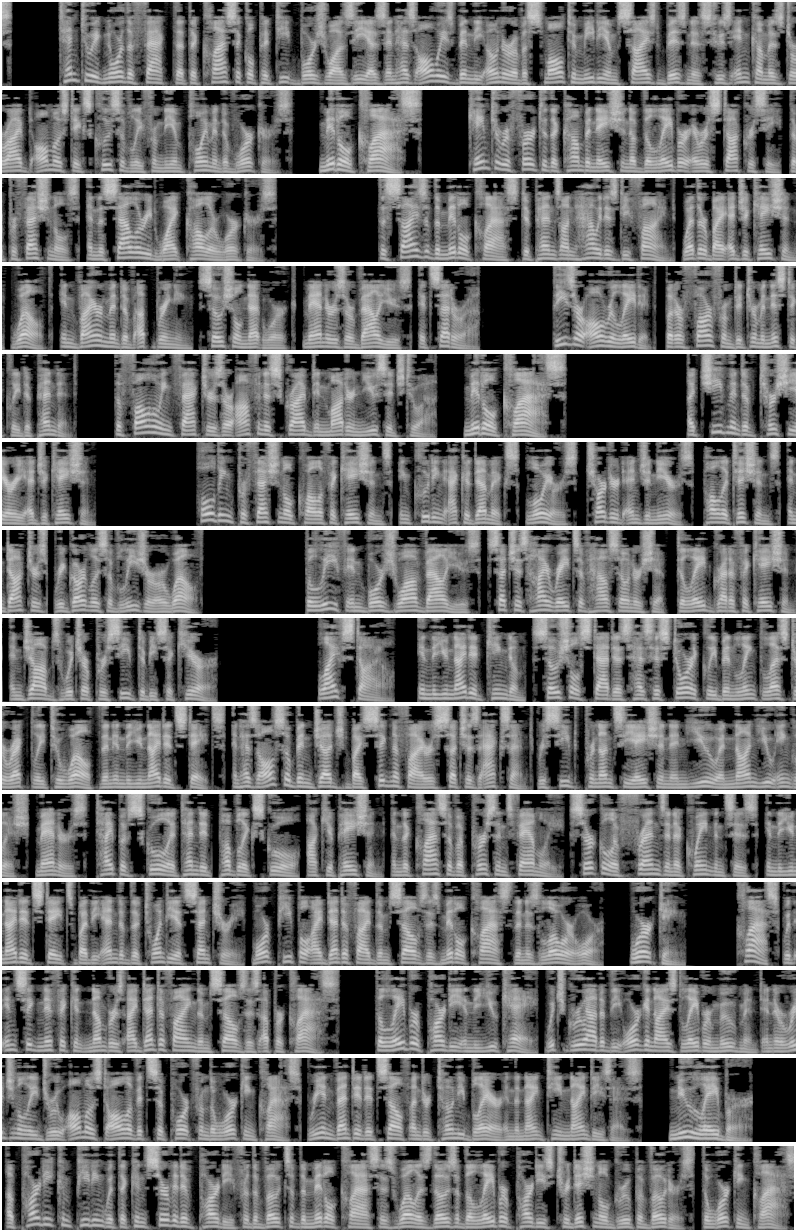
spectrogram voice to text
tend to ignore the fact that the classical petite bourgeoisie is and has always been the owner of a small to medium-sized business whose income is derived almost exclusively from the employment of workers. Middle class came to refer to the combination of the labor aristocracy, the professionals, and the salaried white-collar workers. The size of the middle class depends on how it is defined, whether by education, wealth, environment of upbringing, social network, manners or values, etc. These are all related, but are far from deterministically dependent. The following factors are often ascribed in modern usage to a middle class. Achievement of tertiary education. Holding professional qualifications, including academics, lawyers, chartered engineers, politicians, and doctors, regardless of leisure or wealth. Belief in bourgeois values, such as high rates of house ownership, delayed gratification, and jobs which are perceived to be secure. Lifestyle. In the United Kingdom, social status has historically been linked less directly to wealth than in the United States, and has also been judged by signifiers such as accent received pronunciation and U and non-U English, manners, type of school attended public school, occupation, and the class of a person's family, circle of friends and acquaintances. In the United States by the end of the 20th century, more people identified themselves as middle class than as lower or working class with insignificant numbers identifying themselves as upper class. The Labour Party in the UK, which grew out of the organised labour movement and originally drew almost all of its support from the working class, reinvented itself under Tony Blair in the 1990s as New Labour, a party competing with the Conservative Party for the votes of the middle class as well as those of the Labour Party's traditional group of voters, the working class.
